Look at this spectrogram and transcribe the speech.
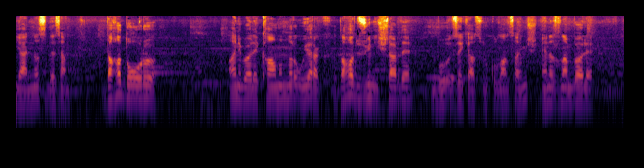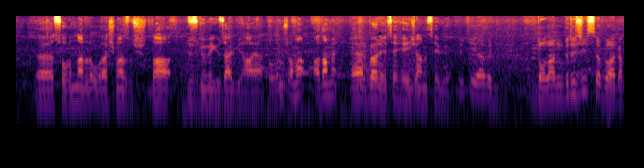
yani nasıl desem daha doğru hani böyle kanunlara uyarak daha düzgün işlerde bu zekasını kullansaymış en azından böyle e, sorunlarla uğraşmazmış. Daha düzgün ve güzel bir hayat olurmuş ama adam eğer böyleyse heyecanı seviyor. Peki abi dolandırıcıysa bu adam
